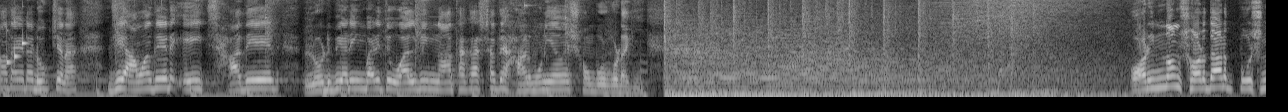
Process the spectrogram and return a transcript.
মাথায় এটা ঢুকছে না যে আমাদের এই ছাদের লোড বিয়ারিং বাড়িতে ওয়াল বিম না থাকার সাথে হারমোনিয়ামের সম্পর্কটা কি? অরিন্দম সর্দার প্রশ্ন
